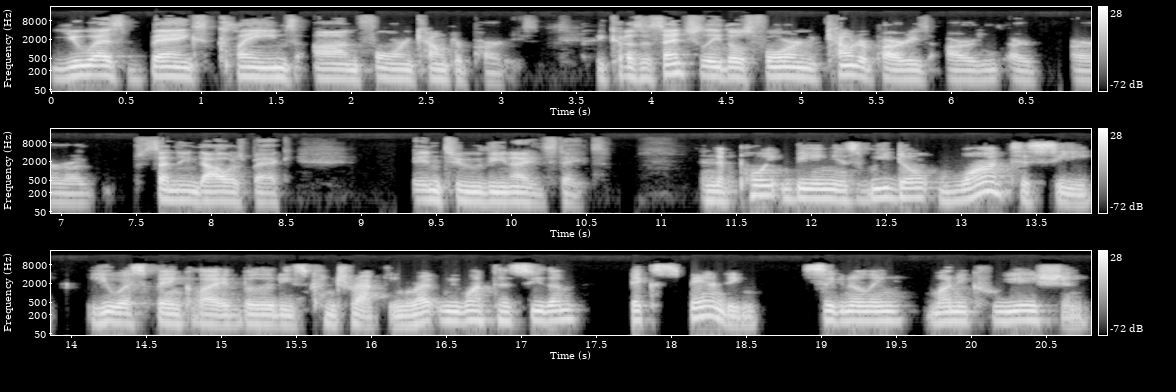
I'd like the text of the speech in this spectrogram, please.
U.S. banks' claims on foreign counterparties, because essentially those foreign counterparties are are are sending dollars back into the United States. And the point being is we don't want to see US bank liabilities contracting, right? We want to see them expanding, signaling money creation,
